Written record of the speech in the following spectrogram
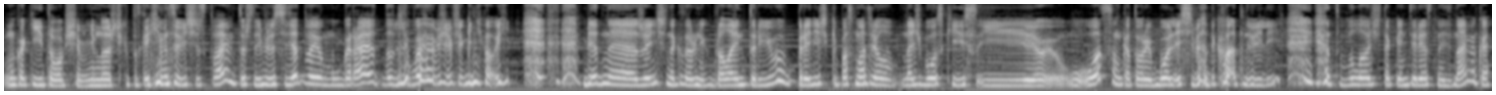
ну, какие-то, в общем, немножечко под какими-то веществами, потому что они просто сидят вдвоем, угорают над любой вообще фигней. Бедная женщина, которая у них брала интервью, периодически посмотрела на Чбоски и Уотсон, которые более себя адекватно вели. Это была очень такая интересная динамика.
